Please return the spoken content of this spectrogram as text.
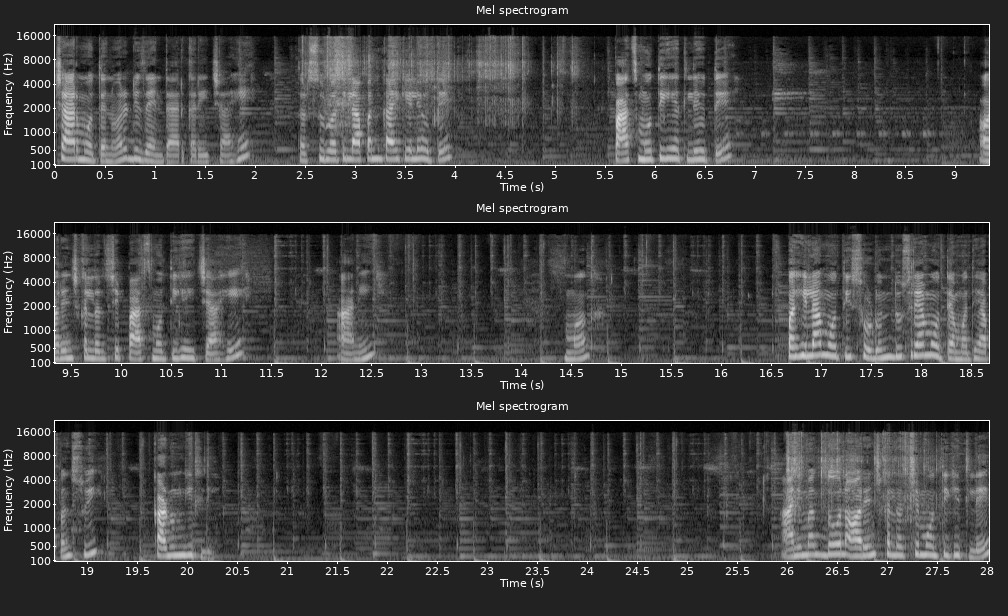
चार मोत्यांवर डिझाईन तयार करायची आहे. तर सुरुवातीला आपण काय केले होते? पाच मोती घेतले होते. ऑरेंज कलरचे पाच मोती घ्यायचे आहे. आणि मग पहिला मोती सोडून दुसऱ्या मोत्यामध्ये आपण सुई काढून घेतली. आणि मग दोन ऑरेंज कलरचे मोती घेतले.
